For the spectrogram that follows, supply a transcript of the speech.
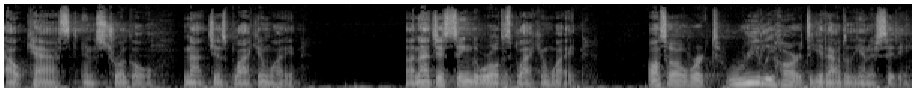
outcast and struggle not just black and white, uh, not just seeing the world as black and white. Also, I worked really hard to get out of the inner city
